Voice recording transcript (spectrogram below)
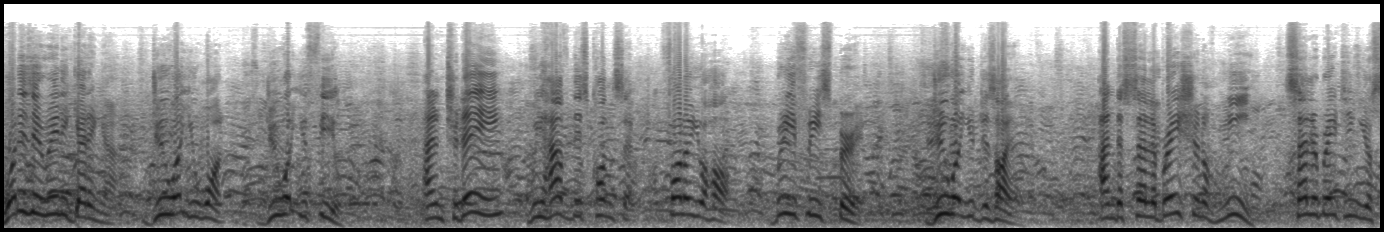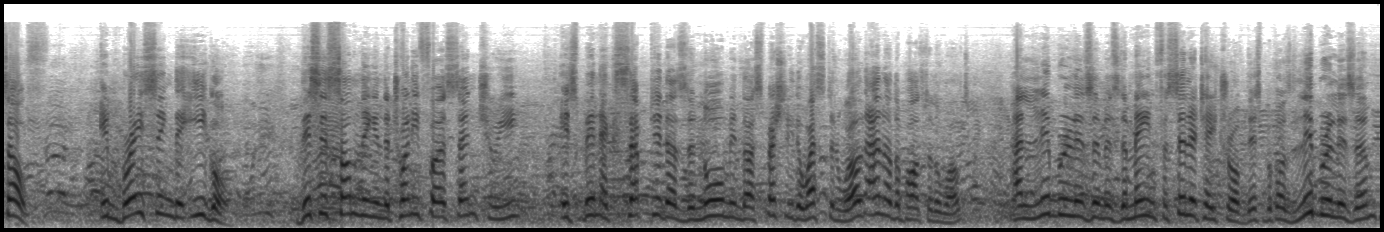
What is it really getting at? Do what you want, do what you feel. And today we have this concept follow your heart, breathe free spirit, do what you desire. And the celebration of me, celebrating yourself, embracing the ego. This is something in the 21st century, it's been accepted as the norm in the, especially the Western world and other parts of the world. And liberalism is the main facilitator of this because liberalism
